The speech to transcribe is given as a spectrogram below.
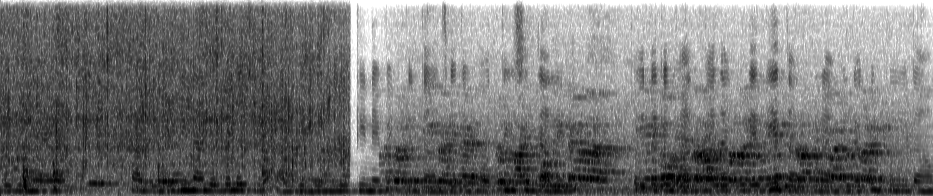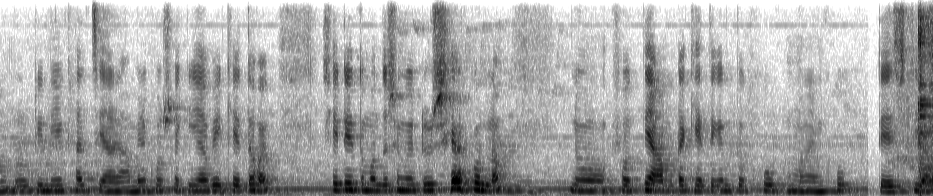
দুদিন আগে বলেছিল, আজকে ডিম রুটি নেবে, কিন্তু আজকে যে ভর্তি হিসেবে জানি না। তো ওইটাকে ভাত ভাজা করে দিয়ে তারপরে আমি দেখো দুধ আম রুটি নিয়ে খাচ্ছি, আর আমের খোসা কীভাবে খেতে হয় সেটাই তোমাদের সঙ্গে একটু শেয়ার করলাম। তো সত্যি আমটা খেতে কিন্তু খুব মানে খুব টেস্টি আম।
